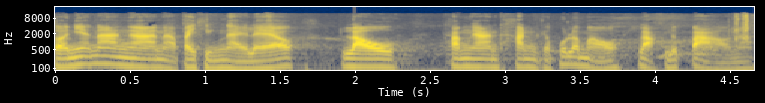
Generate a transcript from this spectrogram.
ตอนนี้หน้างานอะไปถึงไหนแล้ว เราทำงานทันกับผู้รับเหมาหลักหรือเปล่านะ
